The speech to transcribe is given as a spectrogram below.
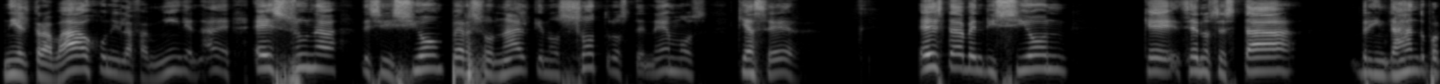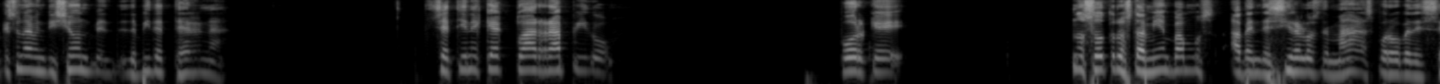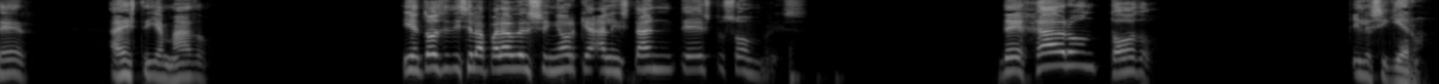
Ni el trabajo, ni la familia, nada. Es una decisión personal que nosotros tenemos que hacer. Esta bendición que se nos está brindando, porque es una bendición de vida eterna, se tiene que actuar rápido porque nosotros también vamos a bendecir a los demás por obedecer a este llamado. Y entonces dice la palabra del Señor que al instante estos hombres dejaron todo y le siguieron.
